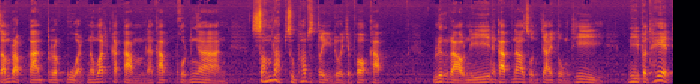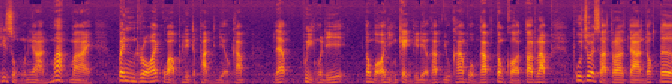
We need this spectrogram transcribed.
สำหรับการประกวดนวัตกรรมนะครับผลงานสำหรับสุภาพสตรีโดยเฉพาะครับ เรื่องราวนี้นะครับน่าสนใจตรงที่มีประเทศที่ส่งผลงานมากมาย เป็นร้อยกว่าผลิตภัณฑ์ทีเดียวครับ และผู้หญิงคนนี้ ต้องบอกว่าหญิงเก่งทีเดียวครับ อยู่ข้างผมครับ ต้องขอต้อนรับผู้ช่วยศาสตราจารย์ ดร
